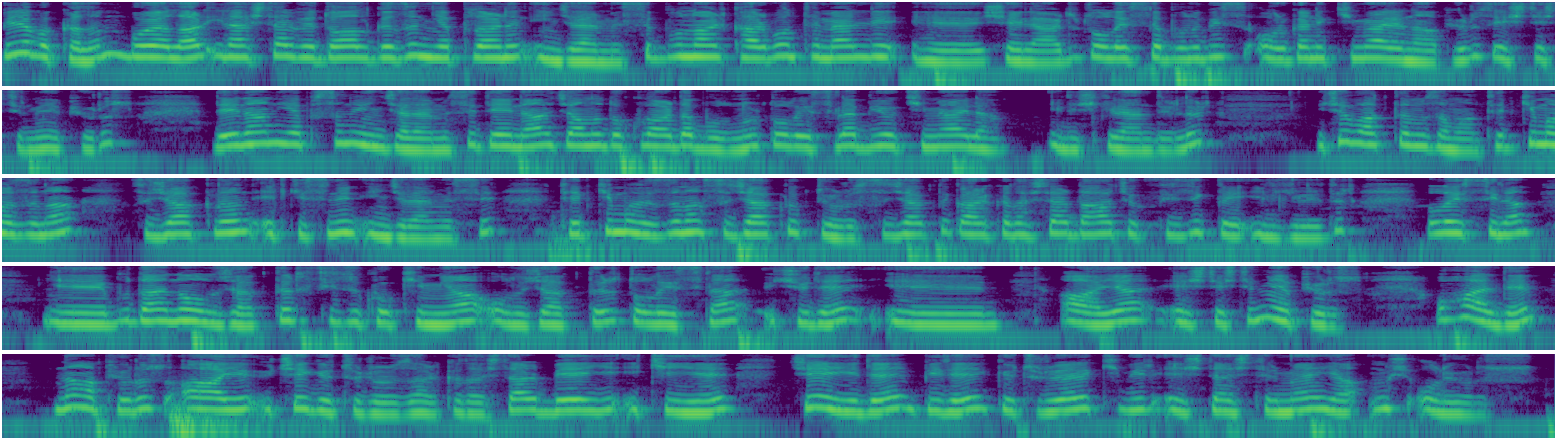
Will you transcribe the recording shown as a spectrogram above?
Bire bakalım. Boyalar, ilaçlar ve doğalgazın yapılarının incelenmesi. Bunlar karbon temelli e, şeylerdir. Dolayısıyla bunu biz organik kimya ile ne yapıyoruz? Eşleştirme yapıyoruz. DNA'nın yapısının incelenmesi. DNA canlı dokularda bulunur. Dolayısıyla biyokimya ile ilişkilendirilir. İçe baktığımız zaman tepkime hızına sıcaklığın etkisinin incelenmesi. Tepkime hızına sıcaklık diyoruz. Sıcaklık arkadaşlar daha çok fizikle ilgilidir. Dolayısıyla e, bu da ne olacaktır? Fizikokimya olacaktır. Dolayısıyla üçü de e, A'ya eşleştirme yapıyoruz. O halde ne yapıyoruz? A'yı 3'e götürüyoruz arkadaşlar. B'yi 2'ye, C'yi de 1'e götürerek bir eşleştirme yapmış oluyoruz.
